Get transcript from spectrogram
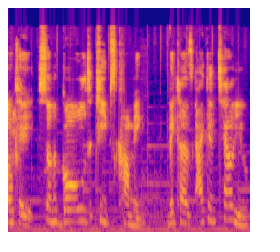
Okay, so the gold keeps coming because I can tell you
